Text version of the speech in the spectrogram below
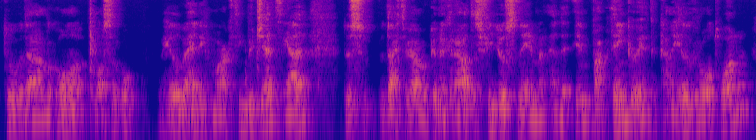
toen we daaraan begonnen, was er ook heel weinig marketingbudget. Ja. Hè? Dus we dachten, ja, we kunnen gratis video's nemen. En de impact, denken we, dat kan heel groot worden.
